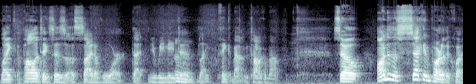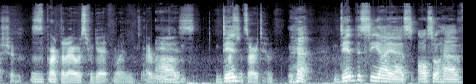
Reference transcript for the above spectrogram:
like politics is a side of war that we need to like think about and talk about. So, on to the second part of the question: This is the part that I always forget when I read Um, his Did question. Sorry, Tim. Did the CIS also have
